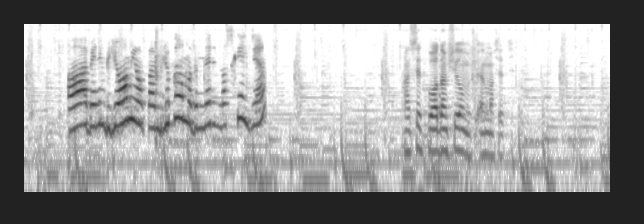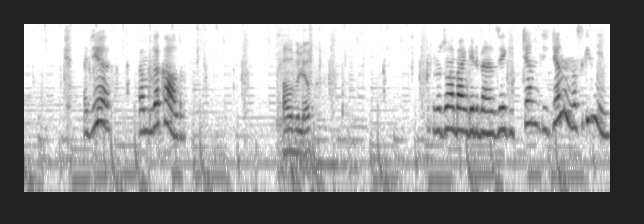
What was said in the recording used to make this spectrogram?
Aa benim bloğum yok. Ben blok almadım. Nereye nasıl geleceğim? Haset bu adam şey olmuş. Elmas et. Hacı ben burada kaldım. Al blok. Dur o zaman ben geri benziğe gideceğim diyeceğim de nasıl gideyim?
